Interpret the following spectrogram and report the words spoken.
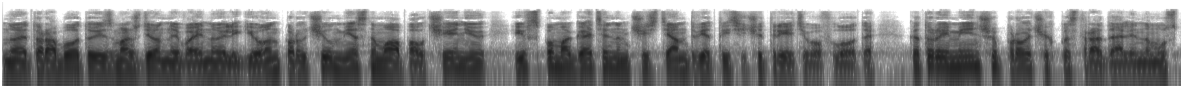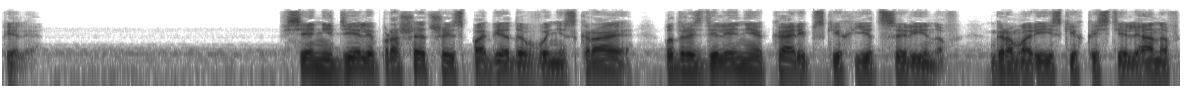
но эту работу изможденный войной легион поручил местному ополчению и вспомогательным частям 2003 флота, которые меньше прочих пострадали на Муспеле. Все недели, прошедшие с победы в Ванискрае, подразделения карибских яцеринов, громарийских костелянов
